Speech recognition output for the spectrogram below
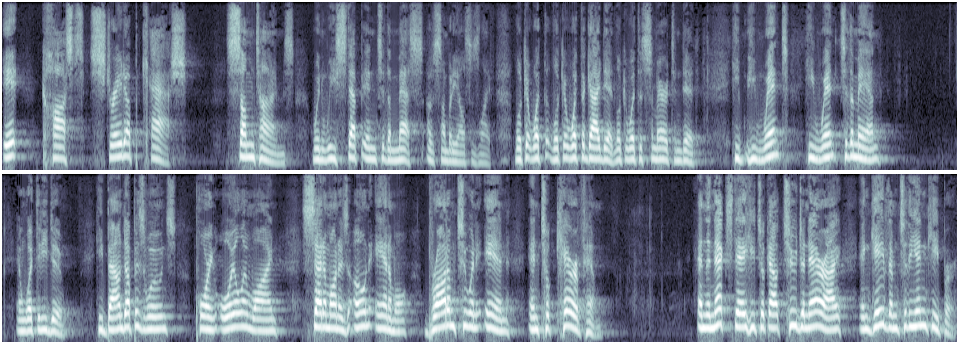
It costs straight up cash sometimes when we step into the mess of somebody else's life. Look at what the, look at what the guy did. Look at what the Samaritan did. He, he, went, he went to the man And what did he do? He bound up his wounds, pouring oil and wine, set him on his own animal, brought him to an inn, and took care of him. And the next day he took out two denarii and gave them to the innkeeper.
